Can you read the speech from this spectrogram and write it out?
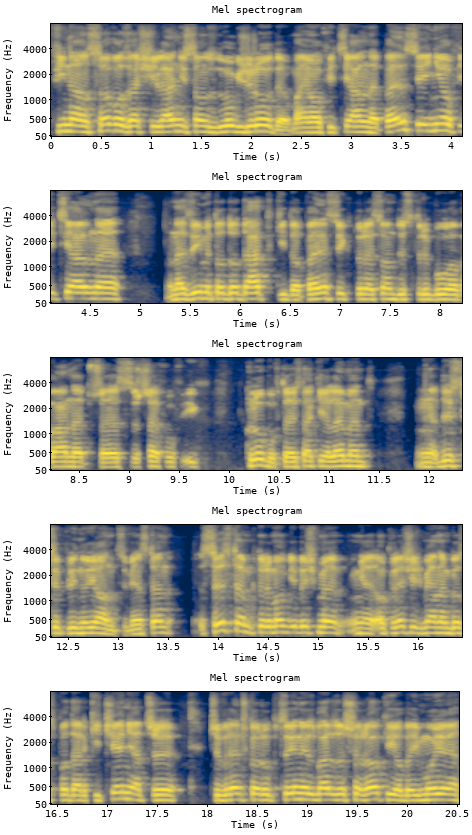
finansowo zasilani są z dwóch źródeł. Mają oficjalne pensje i nieoficjalne, nazwijmy to dodatki do pensji, które są dystrybuowane przez szefów ich klubów. To jest taki element mm, dyscyplinujący. Więc ten system, który moglibyśmy mm, określić mianem gospodarki cienia, czy, czy wręcz korupcyjny, jest bardzo szeroki, obejmuje,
